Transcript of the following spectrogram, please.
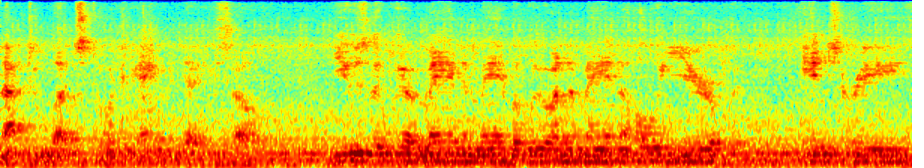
not too much during the game today. So usually we are man-to-man, but we were under man the whole year with injuries.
